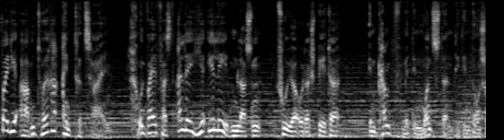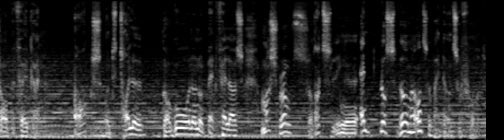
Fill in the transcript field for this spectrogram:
Weil die Abenteurer Eintritt zahlen und weil fast alle hier ihr Leben lassen, früher oder später, im Kampf mit den Monstern, die den Donjon bevölkern. Orks und Trolle, Gorgonen und Bedfellows, Mushrooms, Rotzlinge, Endloswürmer und so weiter und so fort.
